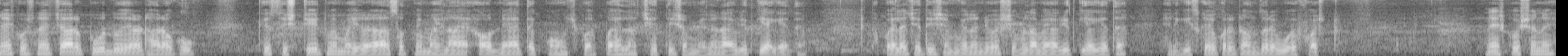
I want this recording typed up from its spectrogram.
नेक्स्ट क्वेश्चन है, चार अक्टूबर 2018 को किस स्टेट में हिरासत में महिलाएँ और न्याय तक पहुँच पर पहला क्षेत्रीय सम्मेलन आयोजित किया गया था? तो पहला क्षेत्रीय सम्मेलन जो है शिमला में आयोजित किया गया था। यानी कि इसका जो करेक्ट आंसर है वो है फ़र्स्ट नेक्स्ट क्वेश्चन है,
